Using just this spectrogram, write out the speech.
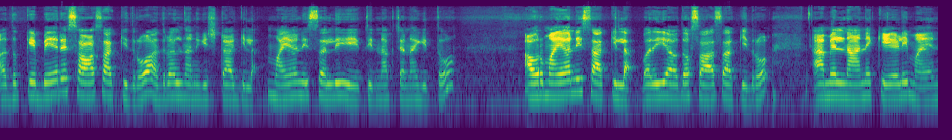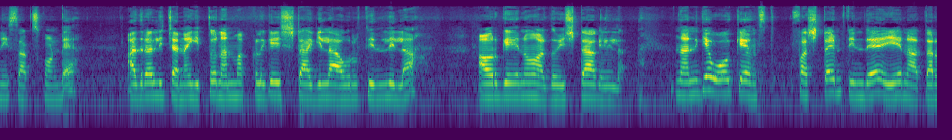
ಅದಕ್ಕೆ ಬೇರೆ ಸಾಸ್ ಹಾಕಿದ್ರು. ಅದರಲ್ಲಿ ನನಗಿಷ್ಟ ಆಗಿಲ್ಲ. ಮಯೋನೀಸಲ್ಲಿ ತಿನ್ನೋಕೆ ಚೆನ್ನಾಗಿತ್ತು. ಅವ್ರು ಮಯೋನೀಸ್ ಹಾಕಿಲ್ಲ. ಬರೀ ಯಾವುದೋ ಸಾಸ್ ಹಾಕಿದ್ರು. ಆಮೇಲೆ ನಾನೇ ಕೇಳಿ ಮಯೋನೀಸ್ ಹಾಕ್ಸ್ಕೊಂಡೆ. ಅದರಲ್ಲಿ ಚೆನ್ನಾಗಿತ್ತು. ನನ್ನ ಮಕ್ಕಳಿಗೆ ಇಷ್ಟ ಆಗಿಲ್ಲ. ಅವರು ತಿನ್ನಲಿಲ್ಲ ಅವ್ರಿಗೇನೋ ಅದು ಇಷ್ಟ ಆಗಲಿಲ್ಲ. ನನಗೆ ಓಕೆ ಅನಿಸ್ತು. ಫಸ್ಟ್ ಟೈಮ್ ತಿಂದೆ. ಏನು ಆ ಥರ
